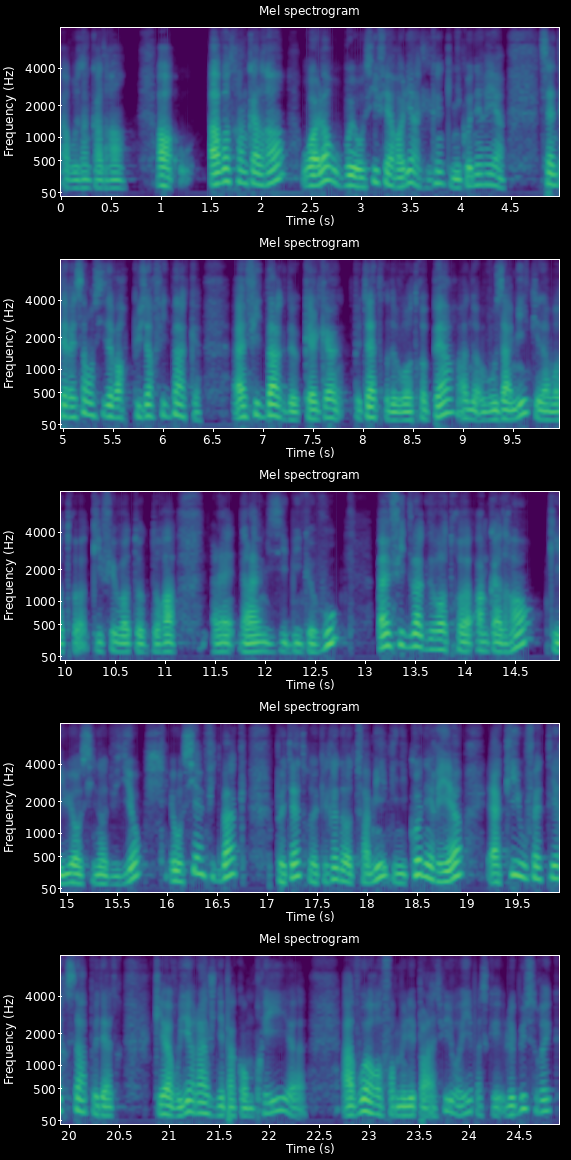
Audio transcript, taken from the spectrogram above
à vos encadrants. Alors, à votre encadrant, ou alors vous pouvez aussi faire relire à quelqu'un qui n'y connaît rien. C'est intéressant aussi d'avoir plusieurs feedbacks. Un feedback de quelqu'un, peut-être de votre père, de vos amis qui fait votre doctorat dans la même discipline que vous, un feedback de votre encadrant, qui lui a aussi notre vidéo, et aussi un feedback peut-être de quelqu'un de votre famille qui n'y connaît rien et à qui vous faites lire ça peut-être, qui va vous dire là je n'ai pas compris, euh, à vous à reformuler par la suite, vous voyez, parce que le but serait que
